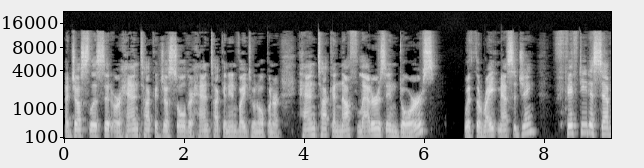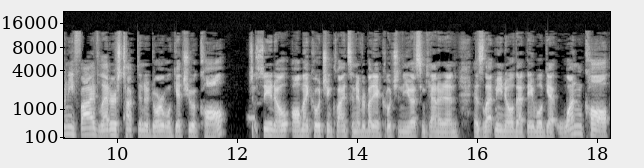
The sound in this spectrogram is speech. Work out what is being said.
a just listed or hand tuck a just sold or hand tuck an invite to an opener, hand tuck enough letters indoors with the right messaging, 50 to 75 letters tucked in a door will get you a call. Just so you know, all my coaching clients and everybody I coach in the US and Canada has let me know that they will get one call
